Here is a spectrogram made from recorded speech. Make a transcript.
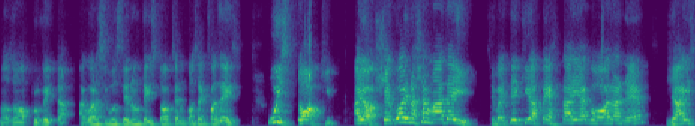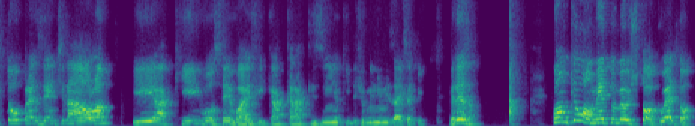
nós vamos aproveitar. Agora, se você não tem estoque, você não consegue fazer isso. O estoque, aí ó, chegou aí na chamada aí. Você vai ter que apertar aí agora, né? Já estou presente na aula e aqui você vai ficar craquezinho aqui. Deixa eu minimizar isso aqui. Beleza? Como que eu aumento o meu estoque, Wellington?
